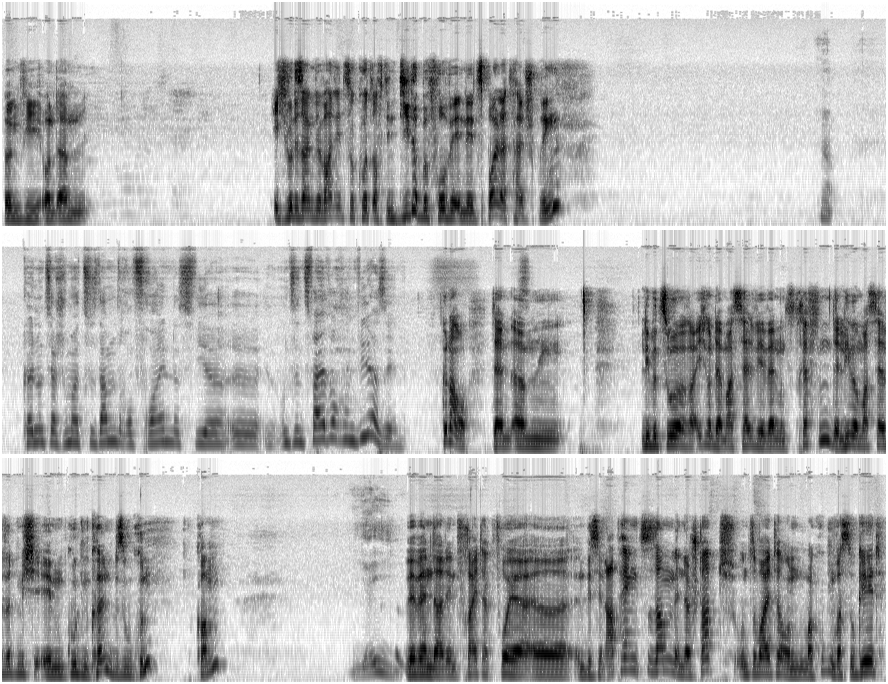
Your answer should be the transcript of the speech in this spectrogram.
Irgendwie. Und, ähm, ich würde sagen, wir warten jetzt so kurz auf den Dieter, bevor wir in den Spoiler-Teil springen. Können uns ja schon mal zusammen darauf freuen, dass wir äh, uns in zwei Wochen wiedersehen. Genau, denn, ähm, liebe Zuhörer, ich und der Marcel, wir werden uns treffen. Der liebe Marcel wird mich im guten Köln besuchen. Kommen. Yay. Wir werden da den Freitag vorher äh, ein bisschen abhängen zusammen in der Stadt und so weiter und mal gucken, was so geht.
